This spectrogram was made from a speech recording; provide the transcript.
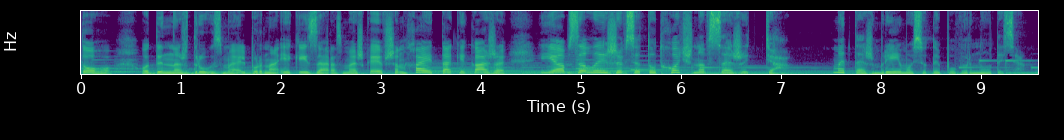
того, один наш друг з Мельбурна, який зараз мешкає в Шанхаї, так і каже: Я б залишився тут хоч на все життя. Ми теж мріємо сюди повернутися.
